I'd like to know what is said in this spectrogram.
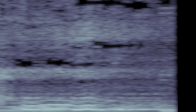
home.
